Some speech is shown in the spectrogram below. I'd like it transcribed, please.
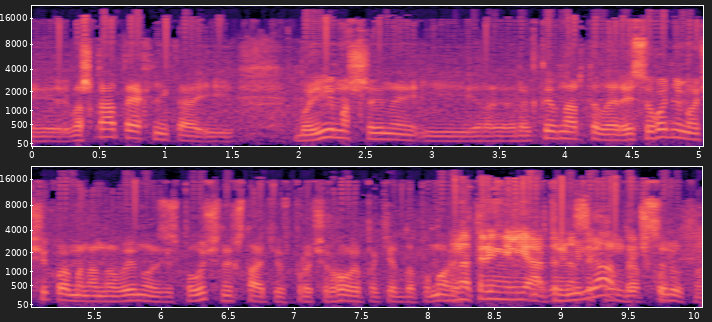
і важка техніка, і бойові машини, і реактивна артилерія. І сьогодні ми очікуємо на новину зі Сполучених Штатів про черговий пакет допомоги На 3 мільярди на 3 на мільярди. Абсолютно.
